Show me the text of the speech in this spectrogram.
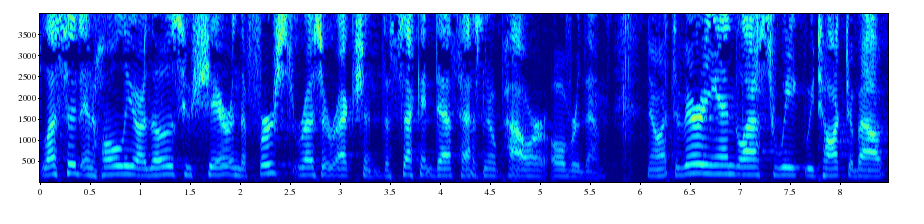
Blessed and holy are those who share in the first resurrection. The second death has no power over them. Now, at the very end last week, we talked about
